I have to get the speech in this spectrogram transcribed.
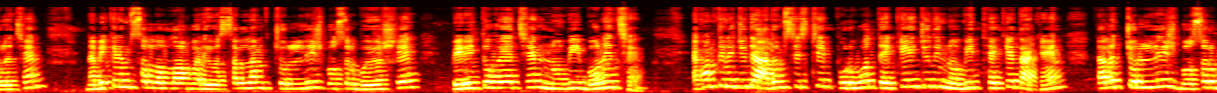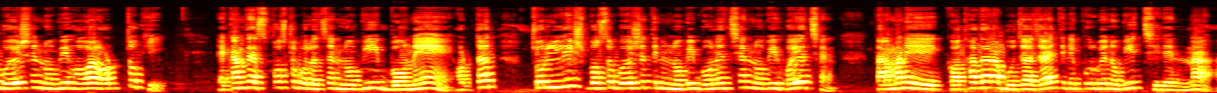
বলেছেন নবী করিম সাল্লাল্লাহু আলাইহি ওয়াসাল্লাম 40 বছর বয়সে প্রেরিত হয়েছেন নবী বনেছেন। এখন তিনি যদি আদম সৃষ্টির পূর্ব থেকেই যদি নবী থেকে থাকেন তাহলে চল্লিশ বছর বয়সে নবী হওয়ার অর্থ কি? একান্ত স্পষ্ট বলেছেন নবী বনে। অর্থাৎ চল্লিশ বছর বয়সে তিনি নবী বনেছেন নবী হয়েছেন। তার মানে এই কথা দ্বারা বোঝা যায় তিনি পূর্বে নবী ছিলেন না।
